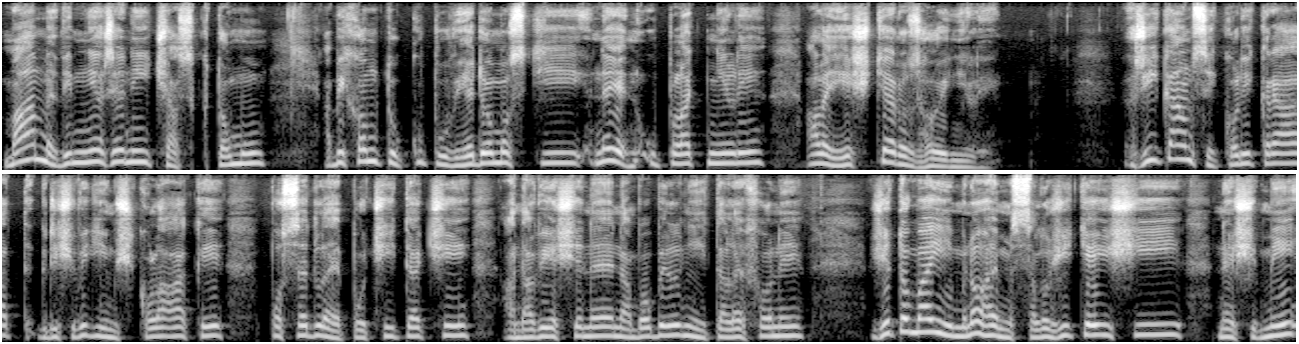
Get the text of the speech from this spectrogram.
máme vyměřený čas k tomu, abychom tu kupu vědomostí nejen uplatnili, ale ještě rozhojnili. Říkám si kolikrát, když vidím školáky posedlé počítači a navěšené na mobilní telefony, že to mají mnohem složitější než my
